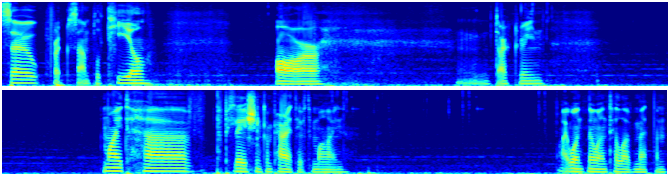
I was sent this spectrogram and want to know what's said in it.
So, for example, teal or mm, dark green might have population comparative to mine. I won't know until I've met them.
